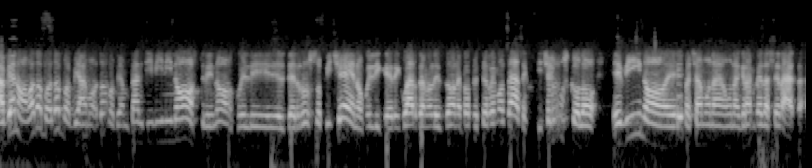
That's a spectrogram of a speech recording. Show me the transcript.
abbiamo, ma dopo, dopo abbiamo, dopo abbiamo tanti vini nostri, no? quelli del rosso piceno, quelli che riguardano le zone proprio terremotate, quindi c'è muscolo e vino e facciamo una, una gran bella serata.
